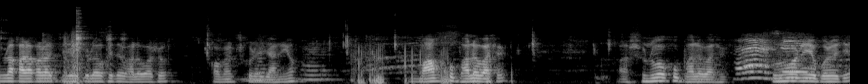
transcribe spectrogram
তোমরা কারা কারা চিড়ের পোলাও খেতে ভালোবাসো কমেন্টস করে জানিও। মাম খুব ভালোবাসে আর শুনুও খুব ভালোবাসে। শুনুও নিয়ে বলেছে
